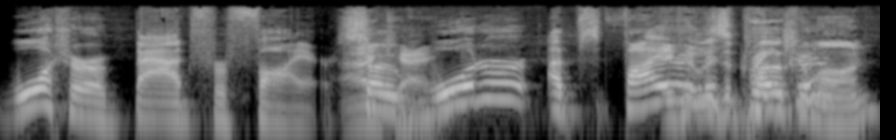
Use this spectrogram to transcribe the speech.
water are bad for fire. So water, uh, fire. if it in was this a creature- Pokemon,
